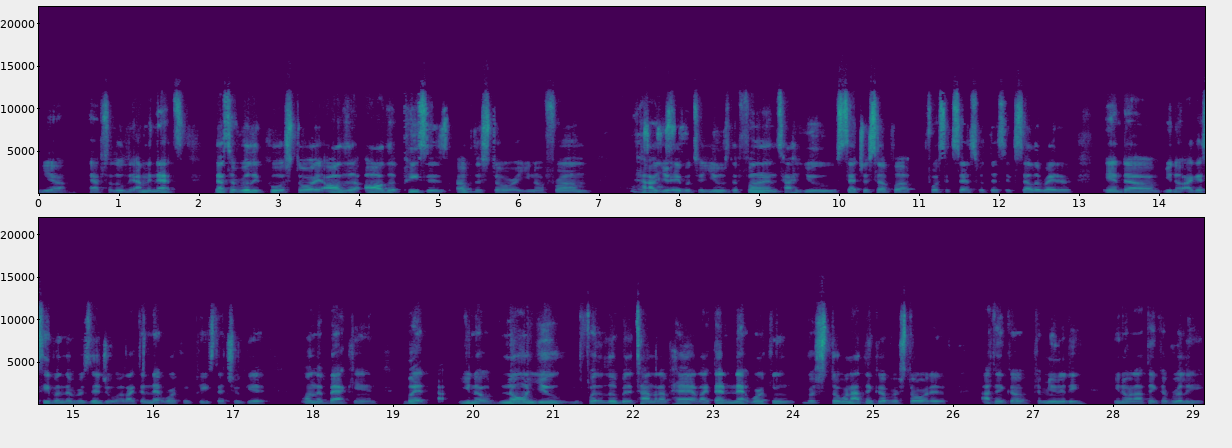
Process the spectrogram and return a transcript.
Yeah, absolutely. I mean, that's that's a really cool story. All the all the pieces of the story, you know, from It how a you're able to use the funds, how you set yourself up for success with this accelerator, and um, you know, I guess even the residual, like the networking piece that you get on the back end. But uh, you know, knowing you for the little bit of time that I've had, like that networking restore. When I think of restorative, I think of community, you know, and I think of really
